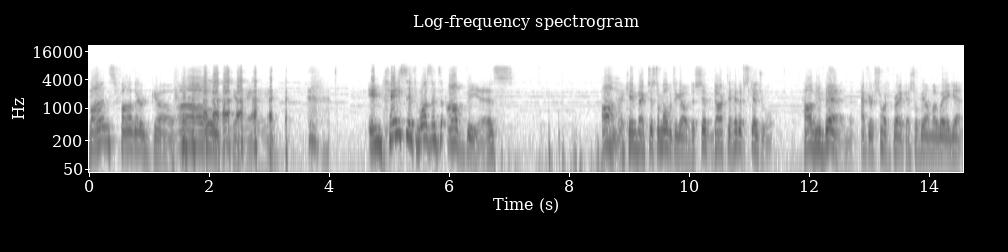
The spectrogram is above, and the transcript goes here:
Vaughn's father go. Okay. In case it wasn't obvious. Ah, I came back just a moment ago. The ship docked ahead of schedule. How have you been? After a short break, I shall be on my way again.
